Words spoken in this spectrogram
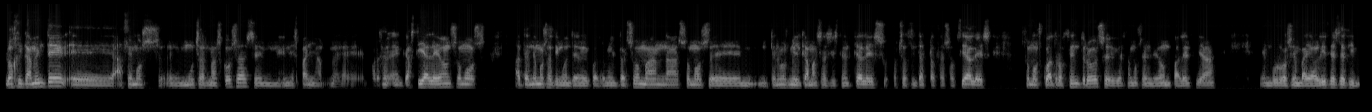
Lógicamente, eh, hacemos eh, muchas más cosas en, España. por ejemplo, en Castilla y León somos, atendemos a 54.000 personas, somos, tenemos 1.000 camas asistenciales, 800 plazas sociales, somos cuatro centros, estamos en León, Palencia, en Burgos y en Valladolid. Es decir,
